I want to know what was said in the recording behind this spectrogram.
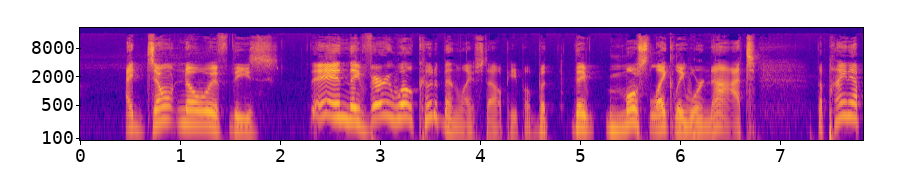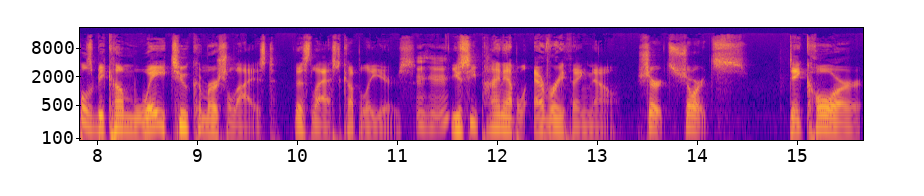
I don't know if these and they very well could have been lifestyle people, but they most likely were not. The pineapple's become way too commercialized this last couple of years. Mm-hmm. You see pineapple everything now shirts, shorts, decor,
